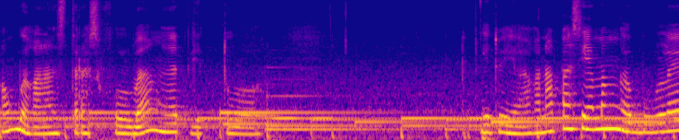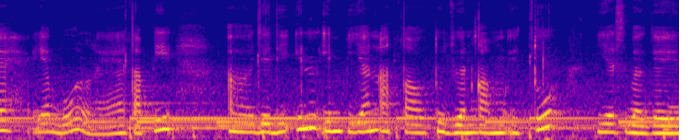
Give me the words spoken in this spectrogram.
kamu bakalan stressful banget gitu loh. Gitu ya. Kenapa sih emang nggak boleh? Ya boleh tapi uh, jadiin impian atau tujuan kamu itu ya sebagai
